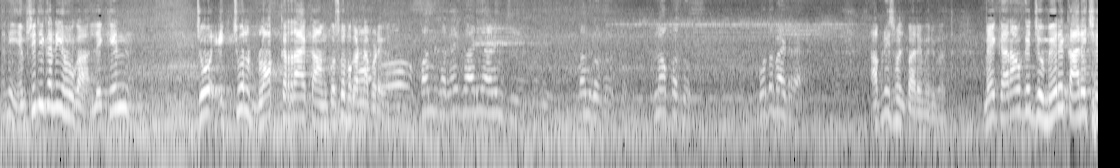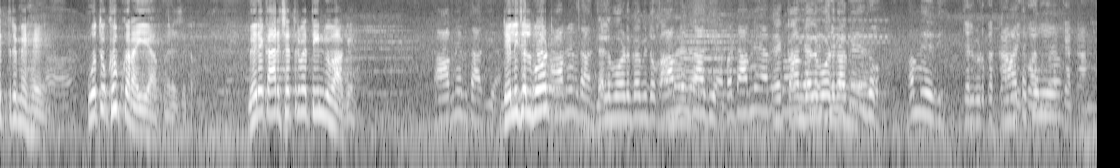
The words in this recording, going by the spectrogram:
नहीं एमसीडी का नहीं होगा लेकिन जो एक्चुअल ब्लॉक कर रहा है काम को उसको पकड़ना पड़ेगा। तो बंद कर दे गाड़ी आनी चाहिए बंद कर दो उसको। ब्लॉक कर दो। वो तो बेटर है। आप नहीं समझ पा रहे मेरी बात। मैं कह रहा हूँ कि जो मेरे कार्य क्षेत्र में है वो तो खूब कराइए आप मेरे से। काम मेरे कार्य क्षेत्र में तीन विभाग है। आपने बता दिया। दिल्ली जल बोर्ड? आपने बता दिया। जल बोर्ड का भी तो काम आपने बता दिया बट आपने एक काम जल बोर्ड का भी है। दो हमने दे दी। जल बोर्ड का काम क्यों काम है?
